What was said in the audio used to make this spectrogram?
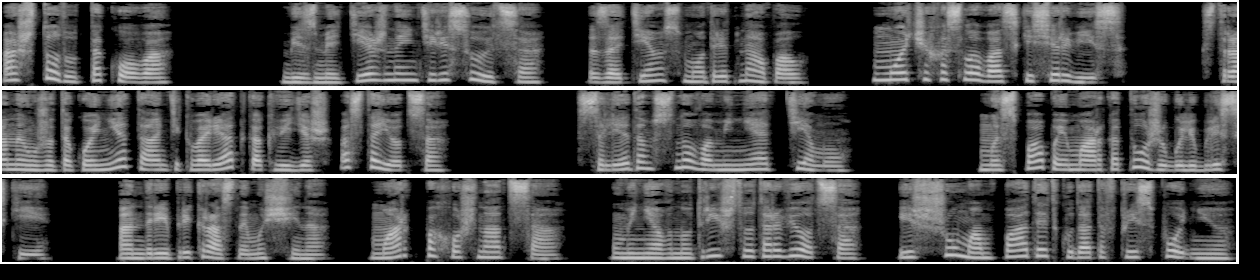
«А что тут такого?» Безмятежно интересуется, затем смотрит на пол. Мой чехословацкий сервиз. Страны уже такой нет, а антиквариат, как видишь, остается. Следом снова меняет тему. Мы с папой Марка тоже были близки. Андрей прекрасный мужчина. Марк похож на отца. У меня внутри что-то рвется и шумом падает куда-то в преисподнюю.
